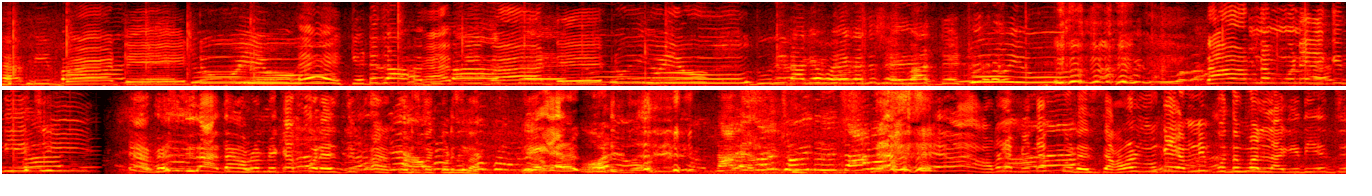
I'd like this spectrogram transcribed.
হ্যাপি বার্থডে টু ইউ কেটে যাও হ্যাপি বার্থডে টু ইউ দুদিন আগে হয়ে গেছে সেই বার্থডে টু ইউ তাও আমরা মনে রেখে দিয়েছি। হ্যাঁ, বেশি দিন আমরা মেকআপ করে এসেছি। করিস না ছবি তুলে আমরা মেকআপ করে এসেছি আমার মুখে এমনি প্রথমবার লাগিয়ে দিয়েছে।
